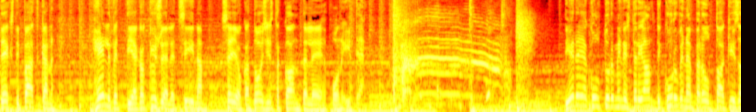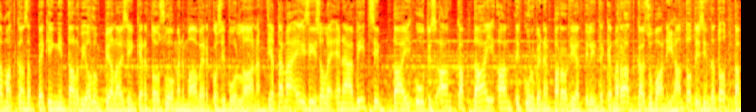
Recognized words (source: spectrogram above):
tekstipätkän. Helvettiäkö kyselet siinä? Se, joka toisista kantelee, on itse. Tiede- ja kulttuuriministeri Antti Kurvinen peruuttaa kisamatkansa Pekingin talviolympialaisiin, kertoo Suomen maa verkkosivuillaan. Ja tämä ei siis ole enää vitsi tai uutisankka tai Antti Kurvinen parodiatilin tekemä ratkaisu, vaan ihan totisinta totta.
